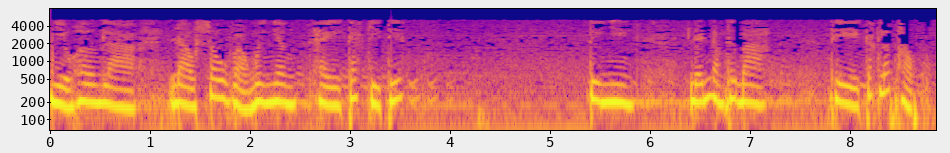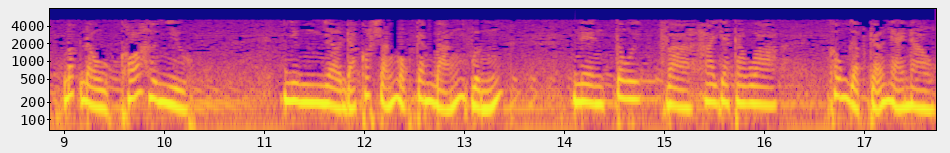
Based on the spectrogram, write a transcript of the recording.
nhiều hơn là đào sâu vào nguyên nhân hay các chi tiết. Tuy nhiên, đến năm thứ ba thì các lớp học bắt đầu khó hơn nhiều nhưng nhờ đã có sẵn một căn bản vững nên tôi và Hayakawa không gặp trở ngại nào.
